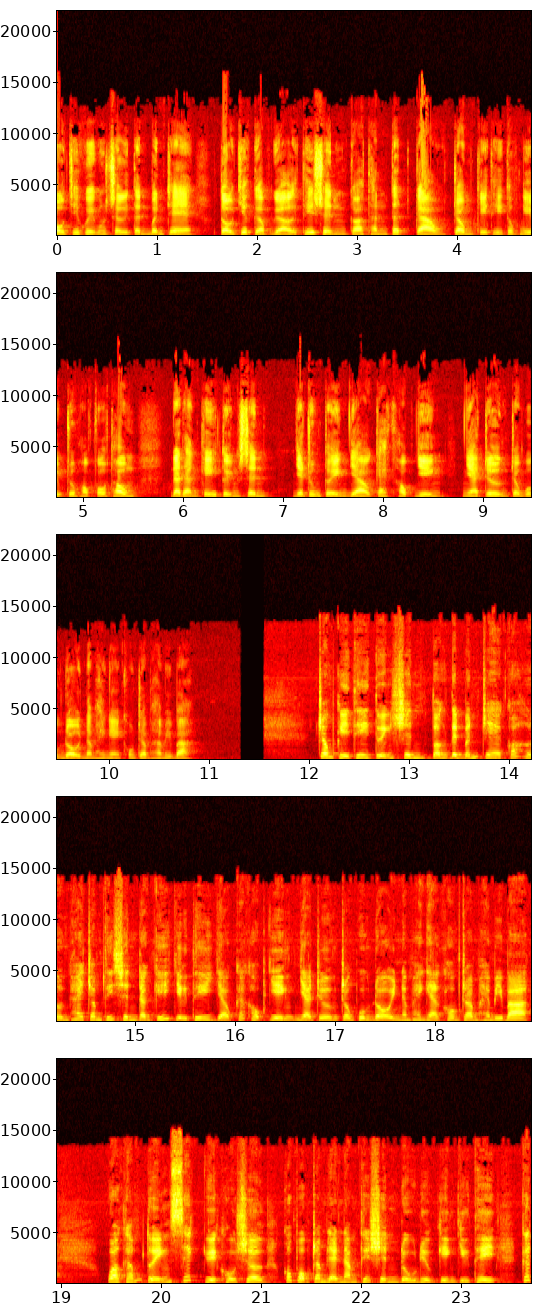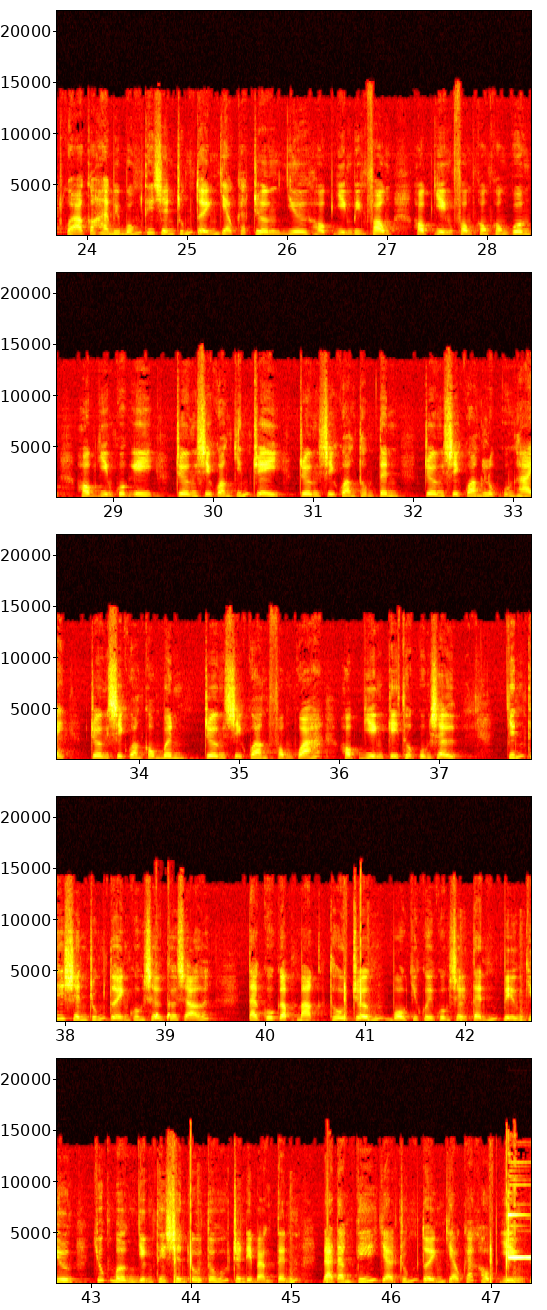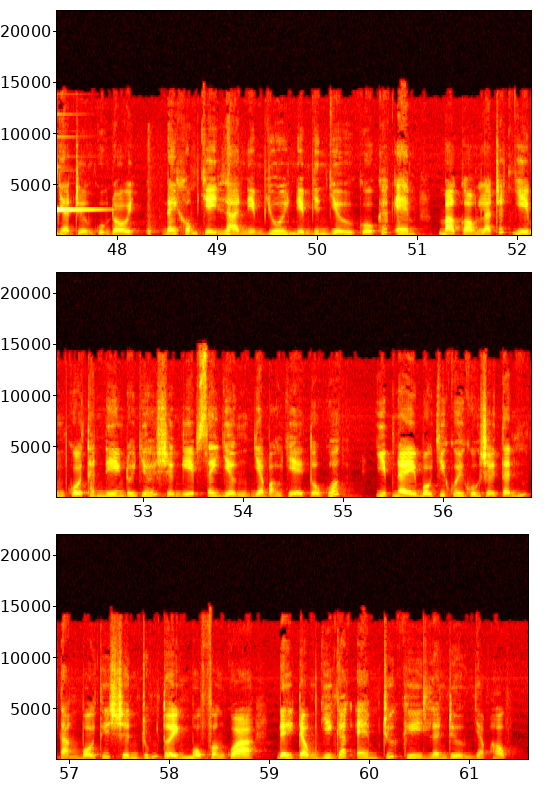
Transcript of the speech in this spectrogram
Bộ Chỉ huy quân sự tỉnh Bến Tre tổ chức gặp gỡ thí sinh có thành tích cao trong kỳ thi tốt nghiệp trung học phổ thông đã đăng ký tuyển sinh và trúng tuyển vào các học viện, nhà trường trong quân đội năm 2023. Trong kỳ thi tuyển sinh, toàn tỉnh Bến Tre có hơn 200 thí sinh đăng ký dự thi vào các học viện, nhà trường trong quân đội năm 2023. Qua khám tuyển xét duyệt hồ sơ, có 105 thí sinh đủ điều kiện dự thi. Kết quả có 24 thí sinh trúng tuyển vào các trường như Học viện Biên phòng, Học viện Phòng không không quân, Học viện Quân y, Trường Sĩ quan Chính trị, Trường Sĩ quan Thông tin, Trường Sĩ quan Lục quân 2, Trường Sĩ quan Công binh, Trường Sĩ quan Phòng quá, Học viện Kỹ thuật quân sự. 9 thí sinh trúng tuyển quân sự cơ sở. Tại cuộc gặp mặt, Thủ trưởng Bộ Chỉ huy quân sự tỉnh biểu dương chúc mừng những thí sinh ưu tú trên địa bàn tỉnh đã đăng ký và trúng tuyển vào các học viện, nhà trường quân đội. Đây không chỉ là niềm vui, niềm vinh dự của các em mà còn là trách nhiệm của thanh niên đối với sự nghiệp xây dựng và bảo vệ Tổ quốc. Dịp này, Bộ Chỉ huy quân sự tỉnh tặng mỗi thí sinh trúng tuyển một phần quà để động viên các em trước khi lên đường nhập học.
